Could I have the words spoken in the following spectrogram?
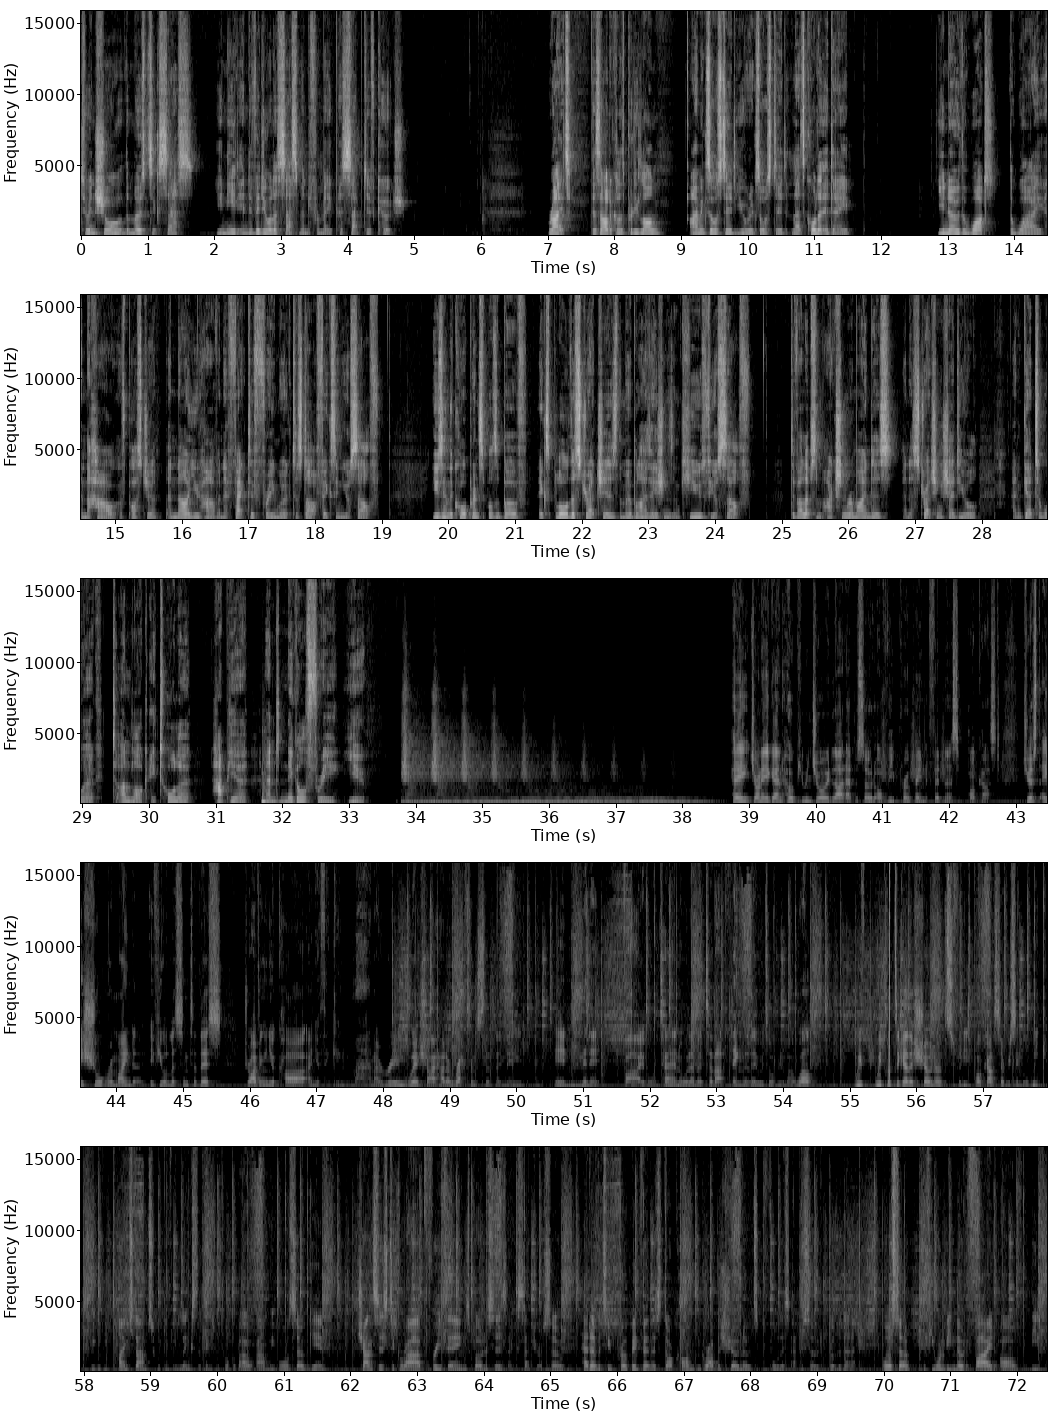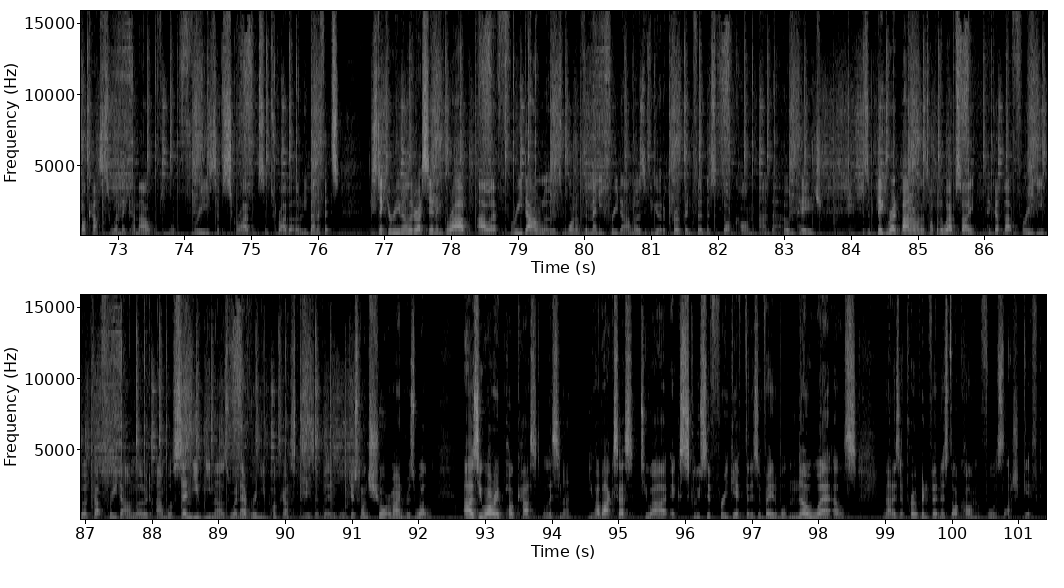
To ensure the most success, you need individual assessment from a perceptive coach. Right, this article is pretty long. I'm exhausted, you're exhausted. Let's call it a day. You know the what, the why, and the how of posture, and now you have an effective framework to start fixing yourself. Using the core principles above, explore the stretches, the mobilizations, and cues for yourself. Develop some action reminders and a stretching schedule, and get to work to unlock a taller, happier, and niggle free you. Hey, Johnny again. Hope you enjoyed that episode of the Propane Fitness podcast. Just a short reminder if you're listening to this driving in your car and you're thinking, man, I really wish I had a reference that they made in minute five or 10 or whatever to that thing that they were talking about. Well, we we put together show notes for these podcasts every single week. We give you timestamps, we give you links to things we talk about, and we also give chances to grab free things, bonuses, etc. So head over to propanefitness.com and grab the show notes for this episode over there. Also, if you want to be notified of these podcasts when they come out, if you want free subscribe subscriber only benefits, stick your email address in and grab our free downloads. One of the many free downloads if you go to propanefitness.com and the homepage. There's a big red banner on the top of the website. Pick up that free ebook, that free download, and we'll send you emails whenever a new podcast is available. Just one short reminder as well. As you are a podcast listener, you have access to our exclusive free gift that is available nowhere else, and that is at propanefitness.com forward slash gift.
